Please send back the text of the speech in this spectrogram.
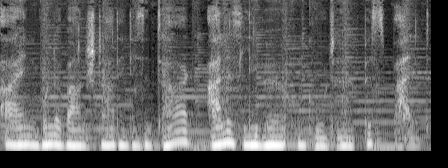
einen wunderbaren Start in diesen Tag. Alles Liebe und Gute. Bis bald.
